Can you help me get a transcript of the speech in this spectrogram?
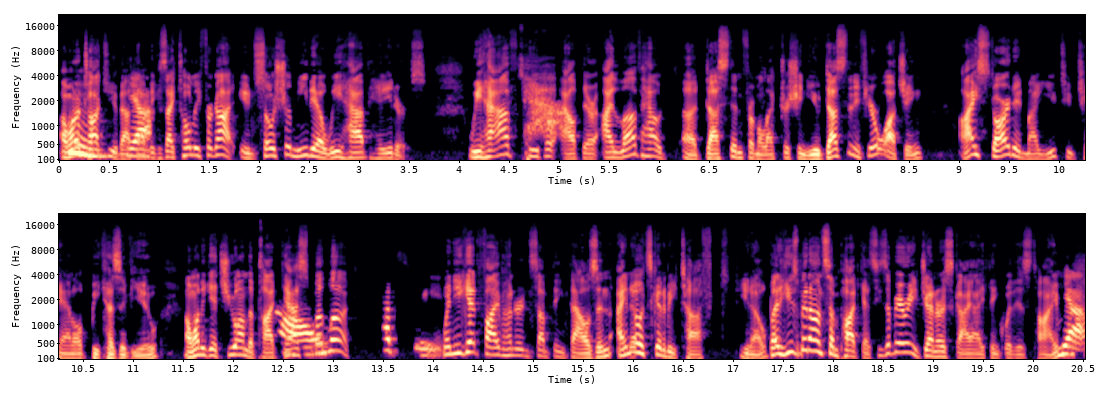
I want to talk hmm, to you about yeah. that because I totally forgot. In social media, we have haters. We have people out there. I love how uh, Dustin from Electrician U, Dustin, if you're watching, I started my YouTube channel because of you. I want to get you on the podcast. Aww. But look, that's sweet. When you get 500 something thousand, I know it's going to be tough, you know, but he's been on some podcasts. He's a very generous guy, I think, with his time. Yeah.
